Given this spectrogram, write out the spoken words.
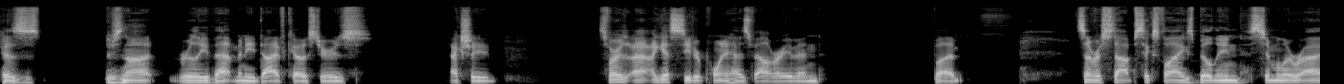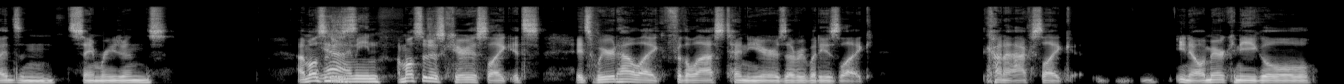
Cuz there's not really that many dive coasters. Actually, as far as I I guess Cedar Point has Valravn, but it's never stopped Six Flags building similar rides in same regions. I'm also yeah, just, I mean, I'm also just curious. Like, it's it's weird how like for the last ten years, everybody's like kind of acts like you know American Eagle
